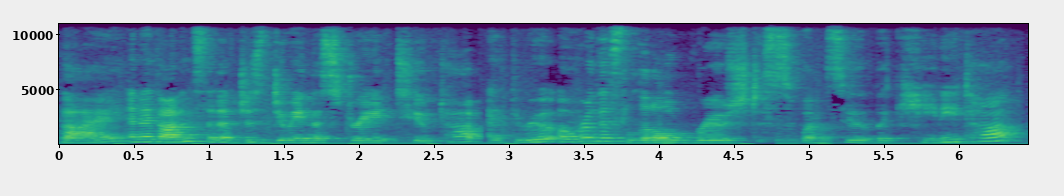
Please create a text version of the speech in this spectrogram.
thigh. And I thought instead of just doing the straight tube top, I threw over this little ruched swimsuit bikini top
